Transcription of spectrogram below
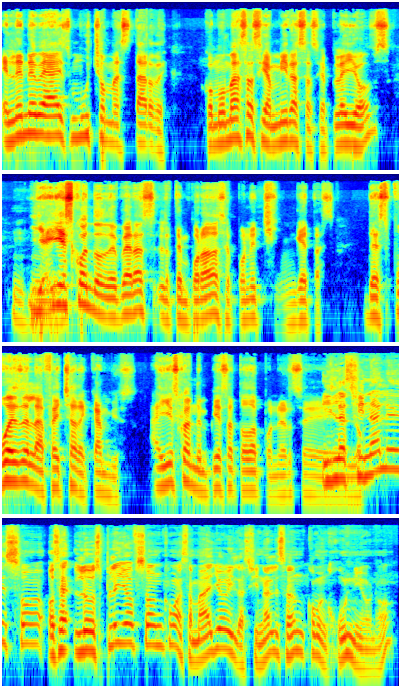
En la NBA es mucho más tarde, como más hacia miras hacia playoffs, y ahí es cuando de veras la temporada se pone chinguetas, después de la fecha de cambios. Ahí es cuando empieza todo a ponerse... Y las finales son, o sea, los playoffs son como hasta mayo y las finales son como en junio, ¿no?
